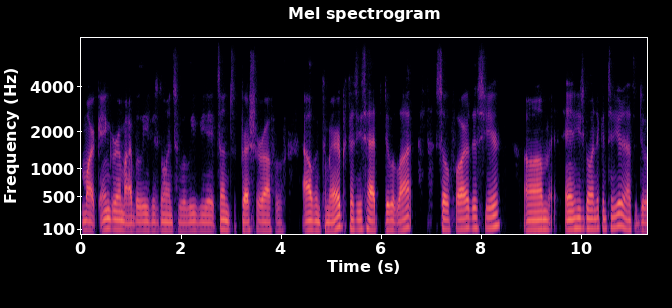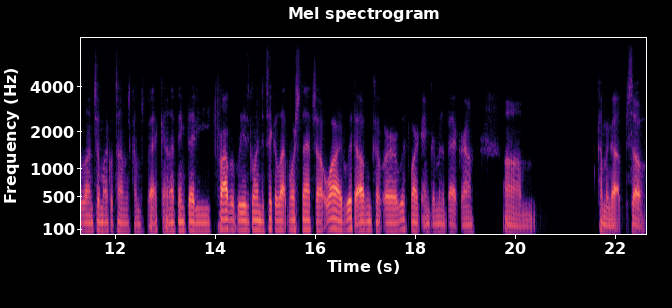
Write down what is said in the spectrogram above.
Mark Ingram, I believe, is going to alleviate tons of pressure off of Alvin Kamara because he's had to do a lot so far this year. Um, and he's going to continue to have to do a lot until Michael Thomas comes back. And I think that he probably is going to take a lot more snaps out wide with Alvin or with Mark Ingram in the background um, coming up. So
